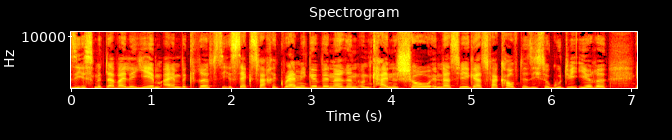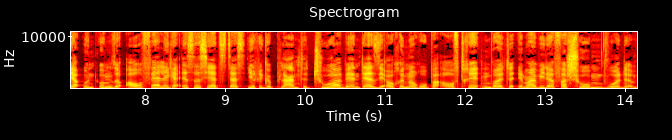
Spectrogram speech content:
Sie ist mittlerweile jedem ein Begriff. Sie ist sechsfache Grammy-Gewinnerin und keine Show in Las Vegas verkaufte sich so gut wie ihre. Ja, und umso auffälliger ist es jetzt, dass ihre geplante Tour, während der sie auch in Europa auftreten wollte, immer wieder verschoben wurde.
